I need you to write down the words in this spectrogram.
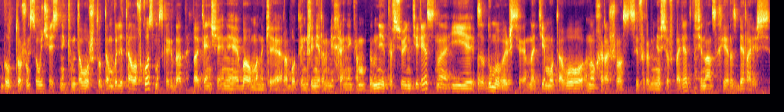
был тоже соучастником того, что там вылетало в космос когда-то по окончании Бауманки работы инженером-механиком. Мне это все интересно, и задумываешься на тему того, ну хорошо, с цифрами у меня все в порядке, в финансах я разбираюсь,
